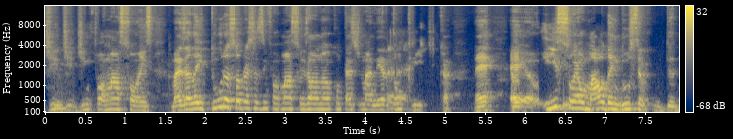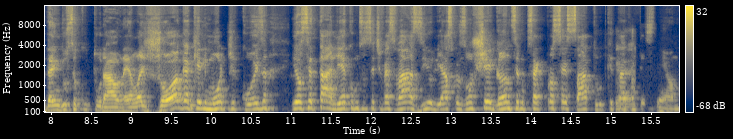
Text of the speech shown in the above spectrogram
de, de, de, informações, mas a leitura sobre essas informações ela não acontece de maneira tão é. crítica, né? É, isso é o mal da indústria da indústria cultural, né? Ela joga aquele monte de coisa e você tá ali é como se você tivesse vazio ali, as coisas vão chegando, você não consegue processar tudo que está é. acontecendo.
